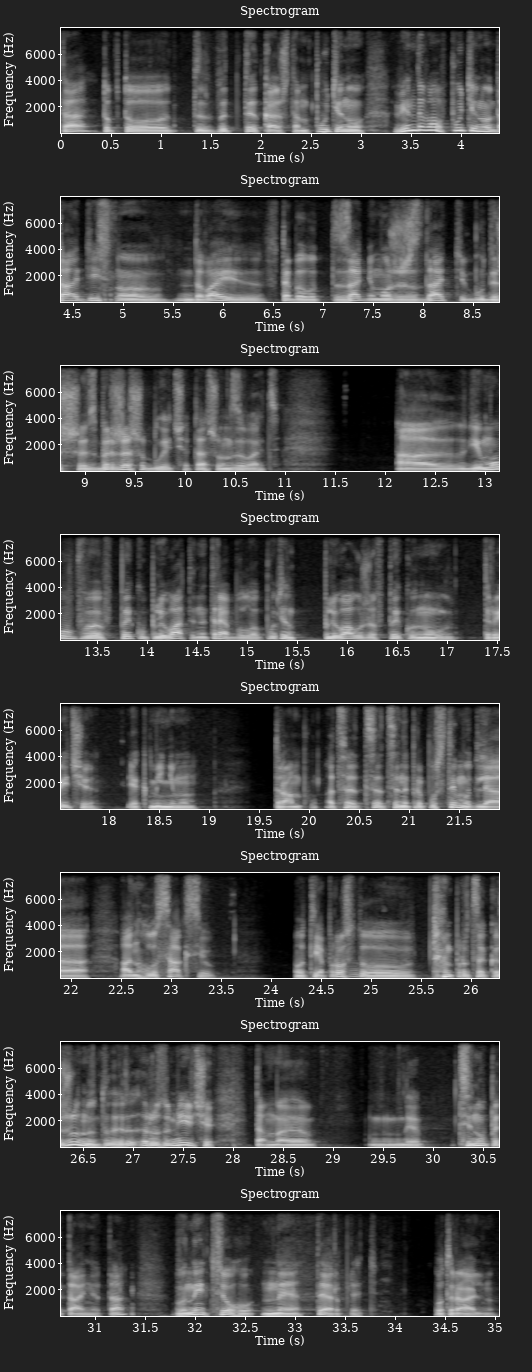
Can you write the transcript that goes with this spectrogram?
Та? Тобто, ти, ти кажеш там Путіну, він давав Путіну, да, дійсно, давай в тебе от задню можеш здати, будеш, збережеш обличчя, та, що називається. А йому в, в пику плювати не треба було. Путін плював уже в пику ну, тричі, як мінімум. Трампу. А це, це, це неприпустимо для англосаксів. От я просто про це кажу, ну розуміючи там е, ціну питання, та вони цього не терплять. От реально.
